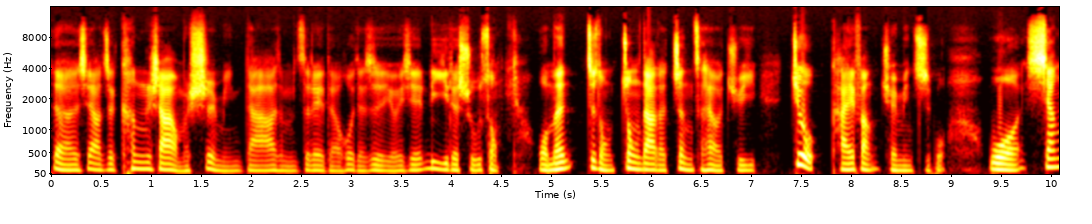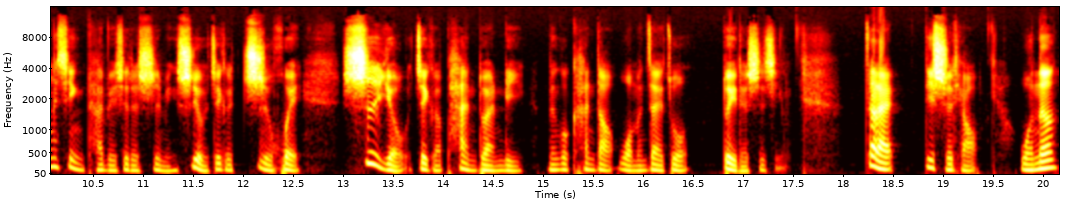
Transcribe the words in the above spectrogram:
呃，像这坑杀我们市民的啊什么之类的，或者是有一些利益的输送，我们这种重大的政策还有决议就开放全民直播。我相信台北市的市民是有这个智慧，是有这个判断力，能够看到我们在做对的事情。再来第十条，我呢。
